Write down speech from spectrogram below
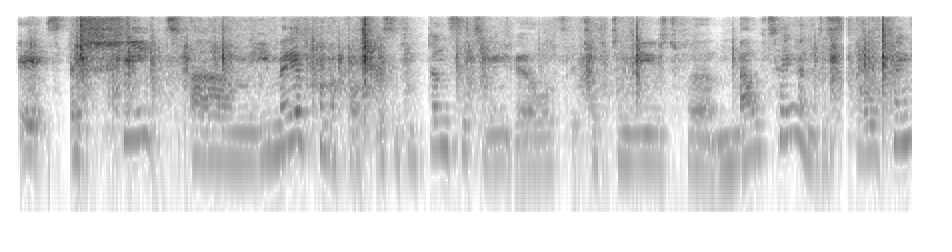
it's a sheet, um, you may have come across this if you've done City and Guilds, it's often used for melting and distorting.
